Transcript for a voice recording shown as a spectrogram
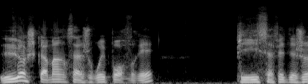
là, je commence à jouer pour vrai. Puis, ça fait déjà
